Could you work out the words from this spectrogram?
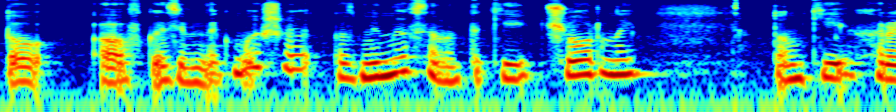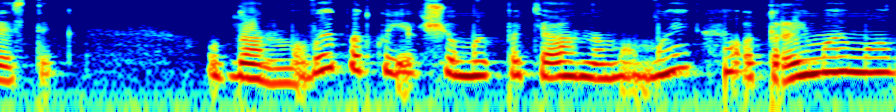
то вказівник миші змінився на такий чорний тонкий хрестик. У даному випадку, якщо ми потягнемо, ми отримуємо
